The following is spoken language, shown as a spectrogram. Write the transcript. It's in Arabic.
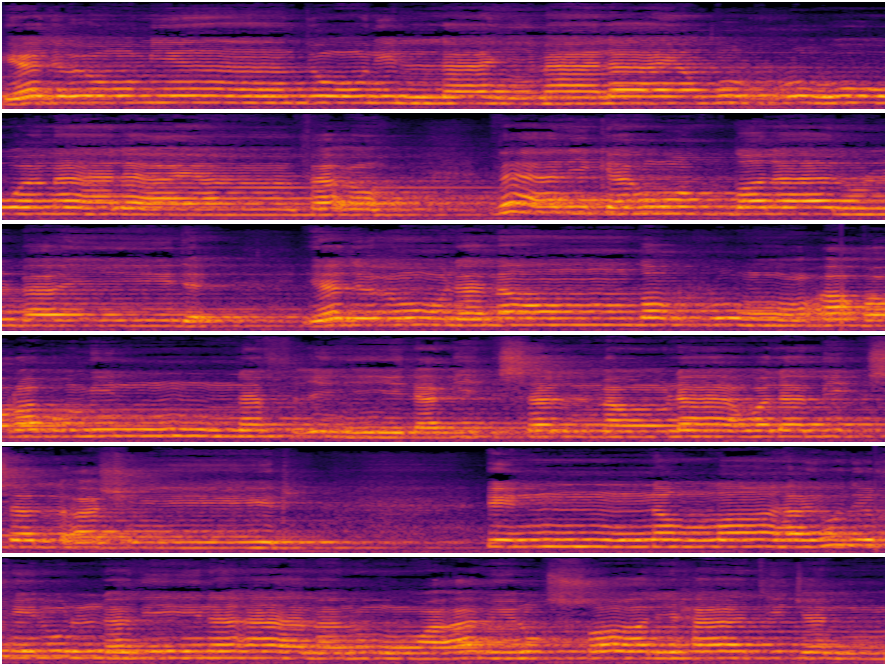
يدعو من دون الله ما لا يضره وما لا ينفعه. ذلك هو الضلال البعيد. يدعو لمن ضره أقرب من نفعه. لبئس المولى ولبئس الأشير. إن الله يدخل الذين آمنوا وعملوا الصالحات جنات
